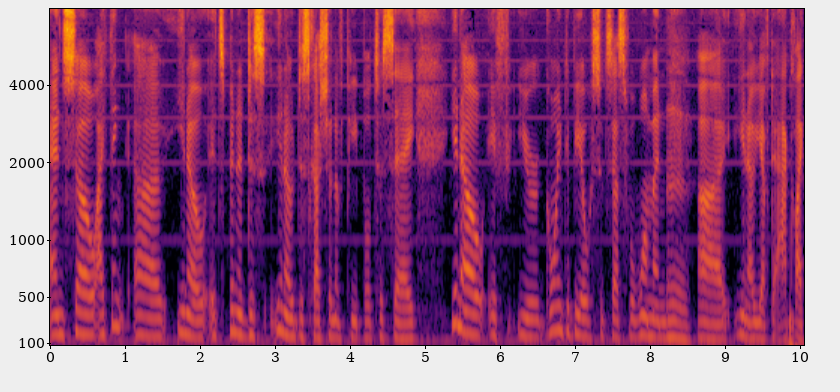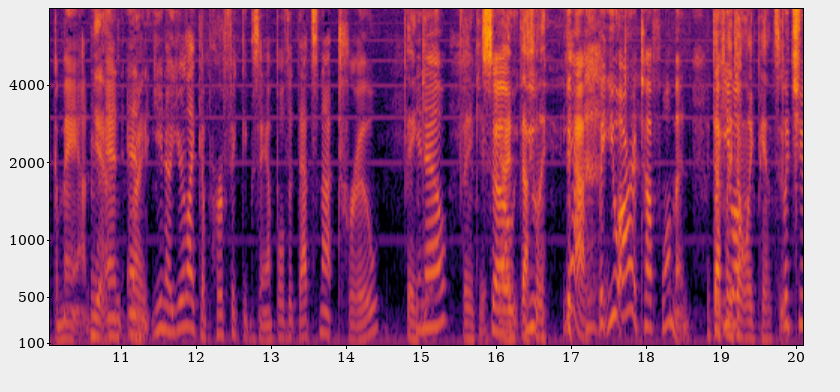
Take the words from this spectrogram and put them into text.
And so I think uh, you know it's been a dis- you know discussion of people to say, you know, if you're going to be a successful woman, uh, you know, you have to act like a man. Mm. Yeah, and and right. you know, you're like a perfect example that that's not true. Thank you. know, Thank you. So Yeah, I you- definitely- yeah, but you are a tough woman. I definitely don't are- like pantsuits. But you,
